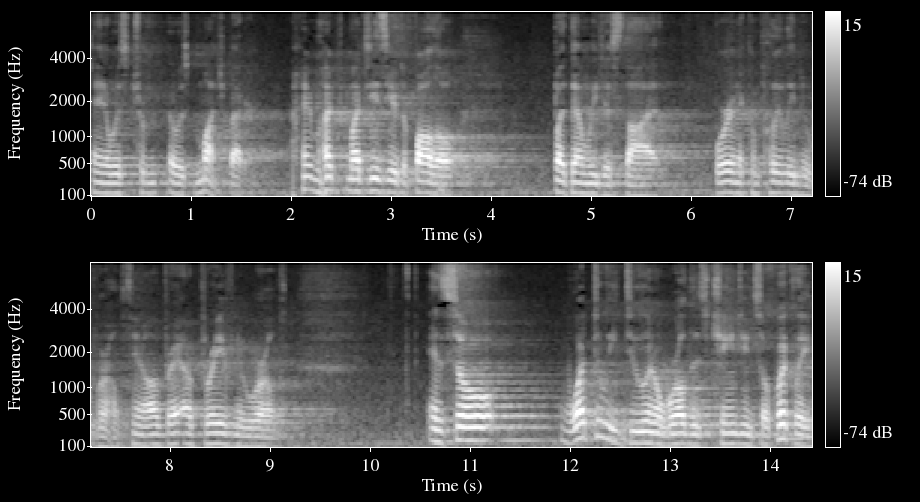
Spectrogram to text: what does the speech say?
And it was, it was much better, right? much, much easier to follow. But then we just thought, we're in a completely new world, you know, a, a brave new world. And so, what do we do in a world that's changing so quickly?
